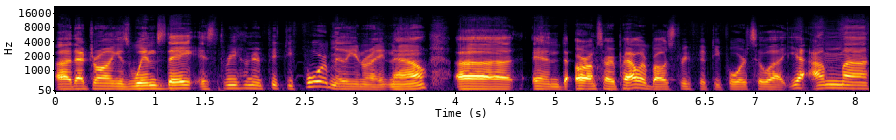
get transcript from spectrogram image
uh, that drawing is Wednesday, is 354 million right now. Uh, and or I'm sorry, Powerball is 354. So uh, yeah, I'm uh,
